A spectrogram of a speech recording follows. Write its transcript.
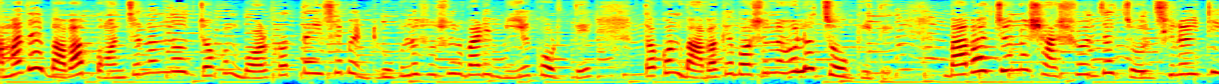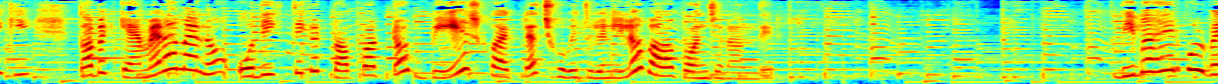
আমাদের বাবা পঞ্চানন্দ যখন বরকর্তা হিসেবে ঢুকলো শ্বশুর বাড়ি বিয়ে করতে, তখন বাবাকে বসানো হলো চৌকিতে। বাবার জন্য সাজসজ্জা চলছিলই ঠিকই, তবে ক্যামেরাম্যানও ওদিক থেকে টপার টপ বেশ কয়েকটা ছবি তুলে নিল বাবা পঞ্চানন্দের। বিবাহের পূর্বে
